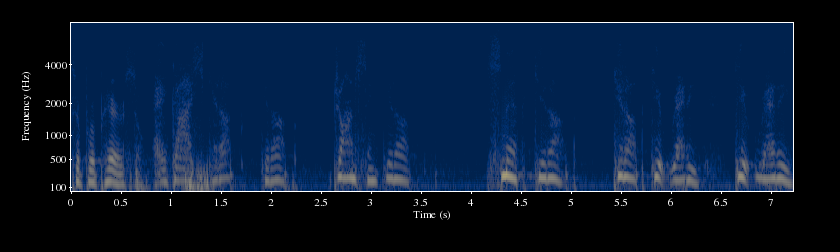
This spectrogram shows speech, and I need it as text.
to prepare. So, hey guys, get up, get up. Johnson, get up. Smith, get up. Get up, get ready. Get ready.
